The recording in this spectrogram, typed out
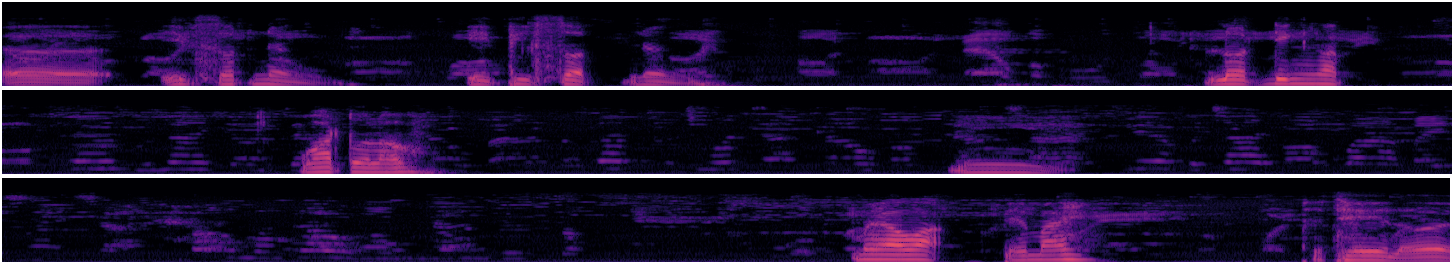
เอ่ออีพิโซดหนึ่งอีพิโซดหนึ่งโหลดดิ้งครับวาดตัวเรานี่ ไม่เอาอะเป็นไหมเท่ๆเลย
